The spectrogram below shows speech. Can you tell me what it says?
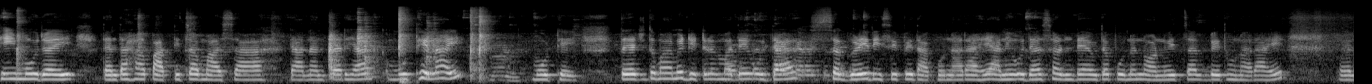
ही मुरई त्यानंतर हा पातीचा मासा त्यानंतर ह्या मोठे नाही मोठे. तर याची तुम्हाला मी डिटेलमध्ये उद्या सगळी रेसिपी दाखवणार आहे आणि उद्या संडे आहे उद्या पूर्ण नॉनव्हेजचाच बेत होणार आहे. तर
